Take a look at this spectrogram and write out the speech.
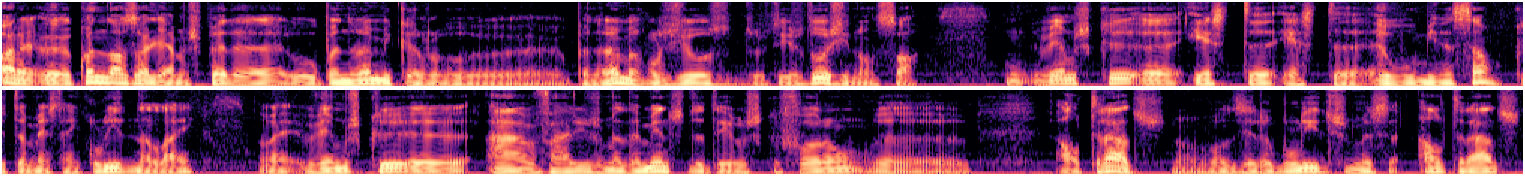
Ora, eh, quando nós olhamos para o, panorâmica, o panorama religioso dos dias de hoje e não só, vemos que uh, esta, esta abominação, que também está incluída na lei, é? vemos que há vários mandamentos de Deus que foram alterados, não vou dizer abolidos, mas alterados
